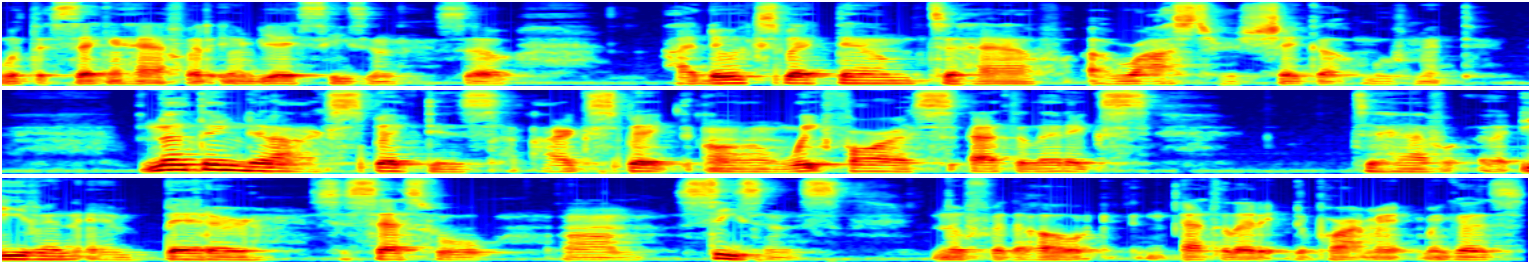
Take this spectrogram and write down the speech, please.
with the second half of the NBA season. So I do expect them to have a roster shakeup movement. Another thing that I expect is I expect um, Wake Forest Athletics to have an even and better successful um, seasons, you know, for the whole athletic department because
